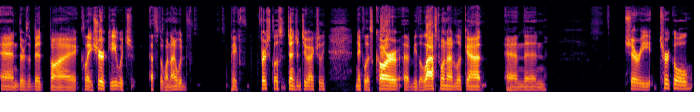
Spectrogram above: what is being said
and there's a bit by Clay Shirky, which that's the one I would pay first close attention to. Actually, Nicholas Carr that'd be the last one I'd look at, and then Sherry Turkle,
